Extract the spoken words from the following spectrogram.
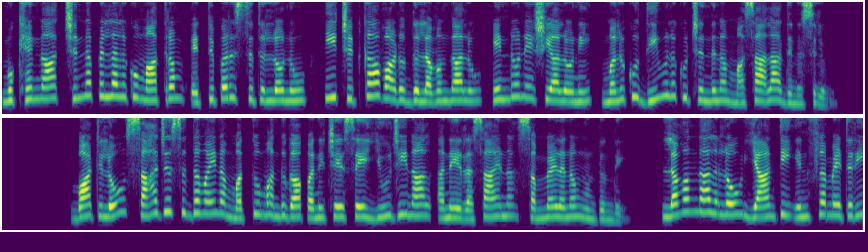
ముఖ్యంగా చిన్నపిల్లలకు మాత్రం ఎట్టి పరిస్థితుల్లోనూ ఈ చిట్కా వాడొద్దు లవంగాలు ఇండోనేషియాలోని మలుకు దీవులకు చెందిన మసాలా దినుసులు. వాటిలో సహజసిద్ధమైన మత్తుమందుగా పనిచేసే యూజీనాల్ అనే రసాయన సమ్మేళనం ఉంటుంది. లవంగాలలో యాంటీ ఇన్ఫ్లమేటరీ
